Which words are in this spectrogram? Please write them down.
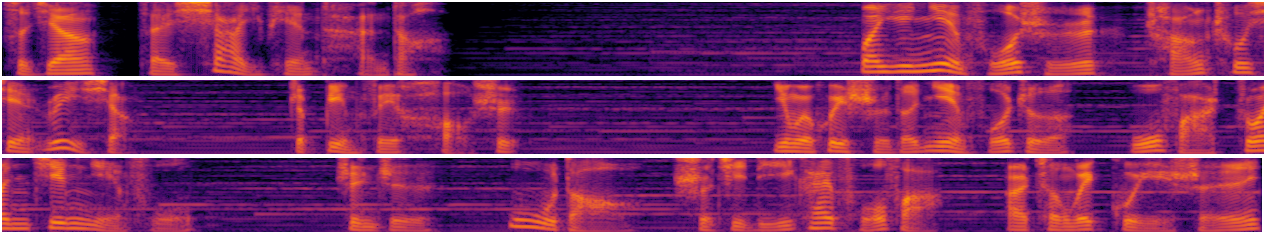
此将在下一篇谈到。关于念佛时常出现瑞相，这并非好事，因为会使得念佛者无法专精念佛，甚至。误导使其离开佛法，而成为鬼神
